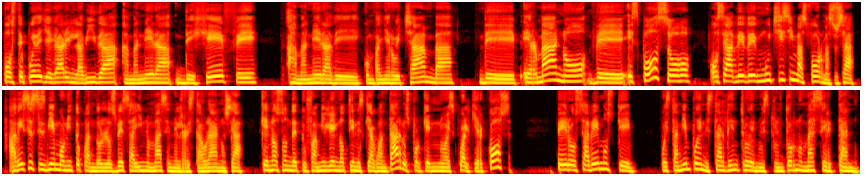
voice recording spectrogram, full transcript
pues te puede llegar en la vida a manera de jefe, a manera de compañero de chamba, de hermano, de esposo, o sea, de, muchísimas formas. O sea, a veces es bien bonito cuando los ves ahí nomás en el restaurante, o sea, que no son de tu familia y no tienes que aguantarlos porque no es cualquier cosa. Pero sabemos que, pues también pueden estar dentro de nuestro entorno más cercano.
